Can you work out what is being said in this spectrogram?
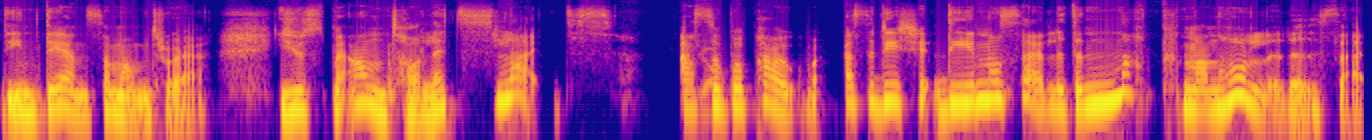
inte är ensam om tror jag. Just med antalet slides. Alltså Ja. på powerpoint. Alltså det, det är någon så här liten napp man håller i. Så, här.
